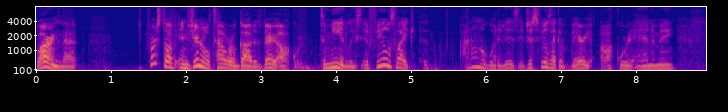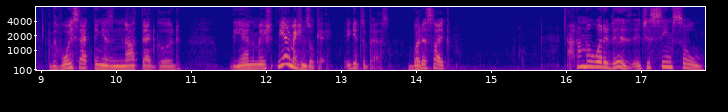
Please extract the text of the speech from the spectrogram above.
Barring that, first off, in general, Tower of God is very awkward to me at least. It feels like I don't know what it is. It just feels like a very awkward anime. The voice acting is not that good. The animation, the animation's okay. It gets a pass, but it's like I don't know what it is. It just seems so.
